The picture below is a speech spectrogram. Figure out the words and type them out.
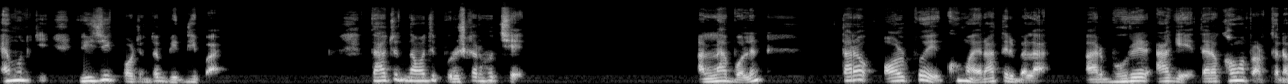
এমনকি রিজিক পর্যন্ত বৃদ্ধি পায়। তাহাজুদ নামাজের পুরস্কার হচ্ছে আল্লাহ বলেন তারা অল্পই ঘুমায় রাতের বেলা আর ভোরের আগে তারা ক্ষমা প্রার্থনা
